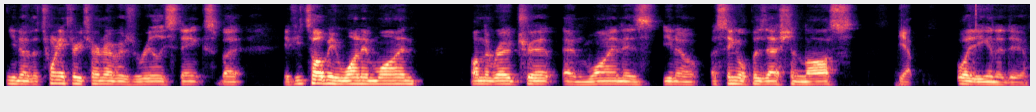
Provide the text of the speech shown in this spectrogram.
you know the 23 turnovers really stinks, but if you told me one and one on the road trip and one is you know a single possession loss, yep. What are you gonna do?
